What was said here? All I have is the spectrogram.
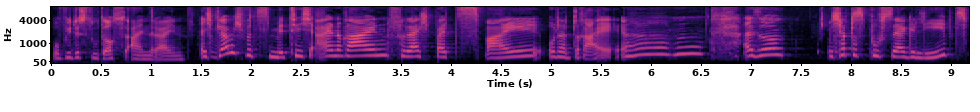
Wo würdest du das einreihen? Ich glaube, ich würde es mittig einreihen, vielleicht bei zwei oder drei. Ähm, also, ich habe das Buch sehr geliebt,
